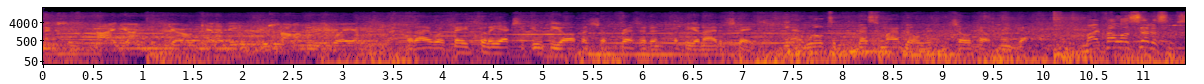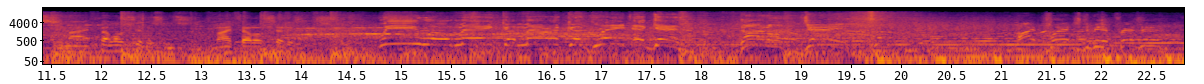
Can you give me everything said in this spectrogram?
Nixon. I, John Fitzgerald Kennedy, do solemnly swear that I will faithfully execute the office of President of the United States. And will, to the best of my ability. So help me God. My fellow citizens. My fellow citizens. My fellow citizens. We will make America great again. Donald J. I pledge to be a president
